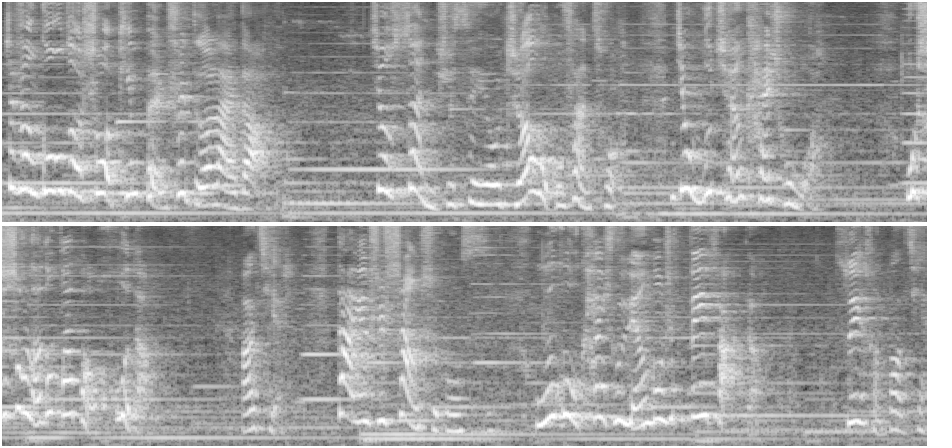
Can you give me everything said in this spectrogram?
这份工作是我凭本事得来的。就算你是 CEO，只要我不犯错，你就无权开除我。我是受劳动法保护的，而且大约是上市公司，无故开除员工是非法的。所以很抱歉，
